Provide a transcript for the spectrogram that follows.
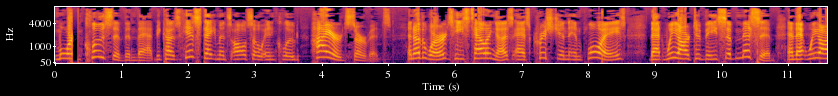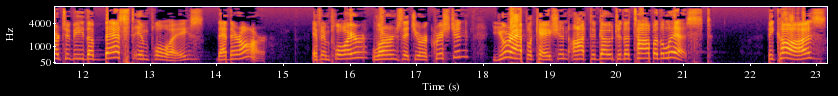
more inclusive than that because his statements also include hired servants. In other words, he's telling us as Christian employees that we are to be submissive and that we are to be the best employees that there are. If an employer learns that you're a Christian, your application ought to go to the top of the list because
